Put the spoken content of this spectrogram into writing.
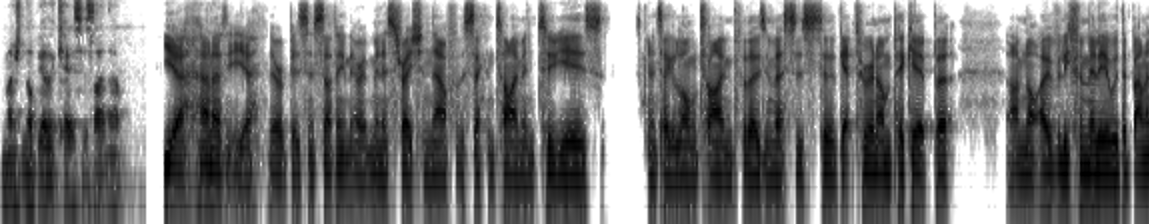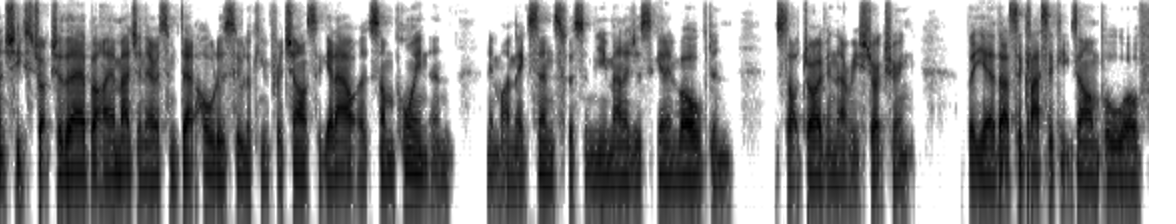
imagine there'll be other cases like that. Yeah, and I think yeah, they're a business. I think they're administration now for the second time in two years. It's going to take a long time for those investors to get through and unpick it, but I'm not overly familiar with the balance sheet structure there, but I imagine there are some debt holders who are looking for a chance to get out at some point, and it might make sense for some new managers to get involved and start driving that restructuring. But yeah, that's a classic example of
